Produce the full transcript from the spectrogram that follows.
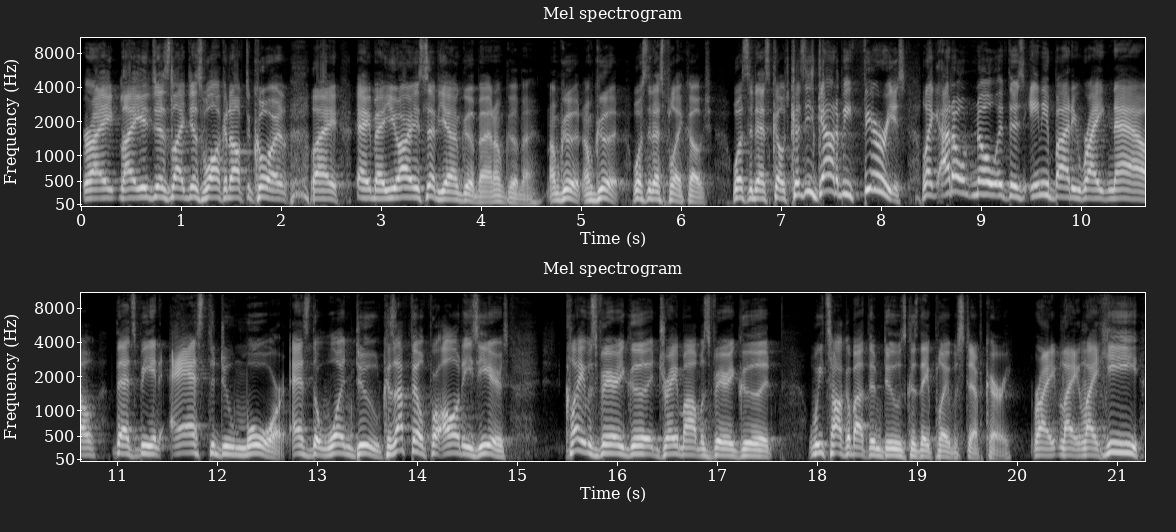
right? Like it's just like just walking off the court, like, hey man, you already said, yeah, I'm good, man, I'm good, man, I'm good, I'm good. What's the next play, coach? What's the next coach? Because he's got to be furious. Like I don't know if there's anybody right now that's being asked to do more as the one dude. Because I felt for all these years, Klay was very good, Draymond was very good. We talk about them dudes because they play with Steph Curry, right? Like, like he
